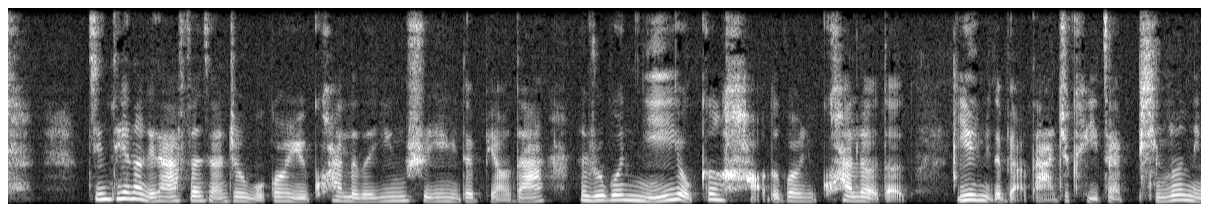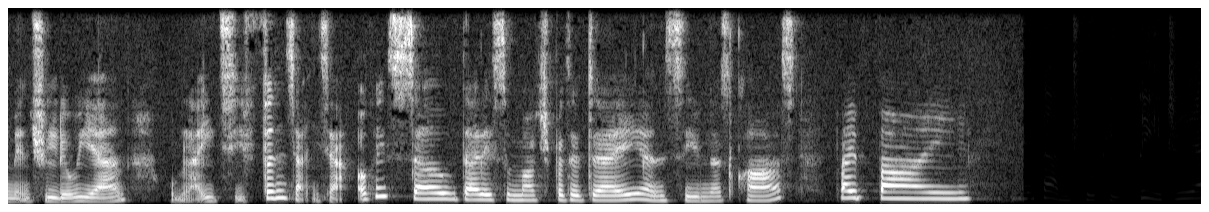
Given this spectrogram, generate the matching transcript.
今天呢，给大家分享这五关于快乐的英式英语的表达。那如果你有更好的关于快乐的英语的表达，就可以在评论里面去留言，我们来一起分享一下。OK，so that is so much for today, and see you next class. 拜拜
